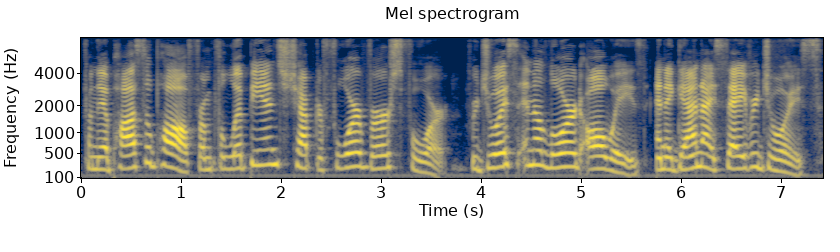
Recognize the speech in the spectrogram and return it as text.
from the apostle Paul from Philippians chapter 4 verse 4. Rejoice in the Lord always, and again I say rejoice.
